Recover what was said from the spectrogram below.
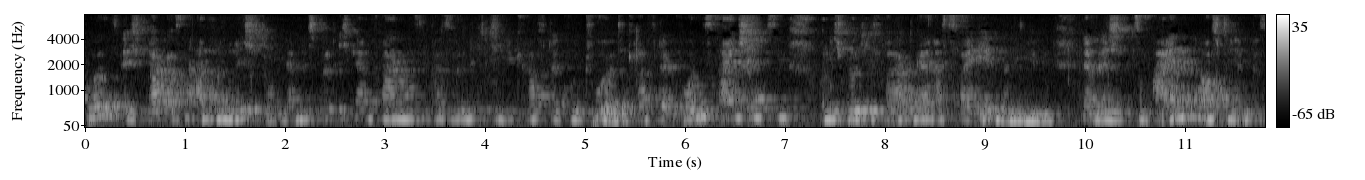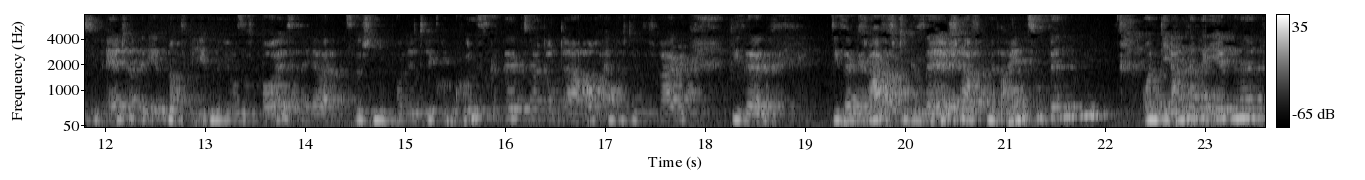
kurz. Ich frage aus einer anderen Richtung. Nämlich würde ich gerne fragen, wie Sie persönlich die Kraft der Kultur, die Kraft der Kunst einschätzen. Und ich würde die Frage gerne auf zwei Ebenen geben. Nämlich zum einen auf die ein bisschen ältere Ebene, auf die Ebene Josef Beuys, der ja zwischen Politik und Kunst gewirkt hat und da auch einfach diese Frage dieser, dieser Kraft, die Gesellschaft mit einzubinden. Und die andere Ebene,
